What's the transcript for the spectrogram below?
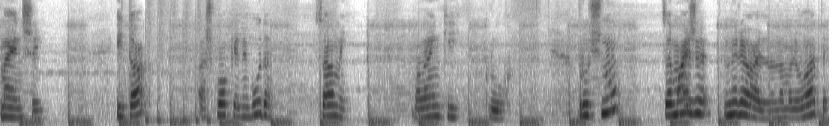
менший. І так, аж поки не буде самий маленький круг. Вручну це майже нереально намалювати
